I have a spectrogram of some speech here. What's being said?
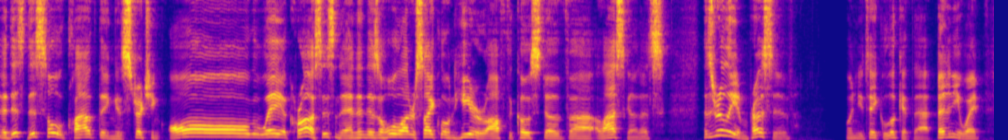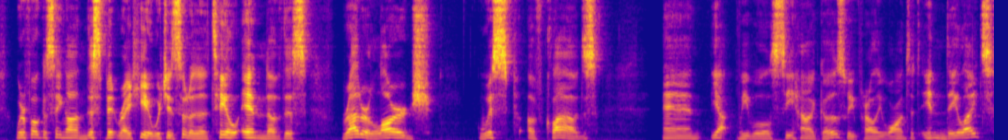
uh, this this whole cloud thing is stretching all the way across, isn't it? And then there's a whole other cyclone here off the coast of uh, Alaska. That's that's really impressive when you take a look at that. But anyway, we're focusing on this bit right here, which is sort of the tail end of this rather large wisp of clouds. And yeah, we will see how it goes. We probably want it in daylight.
